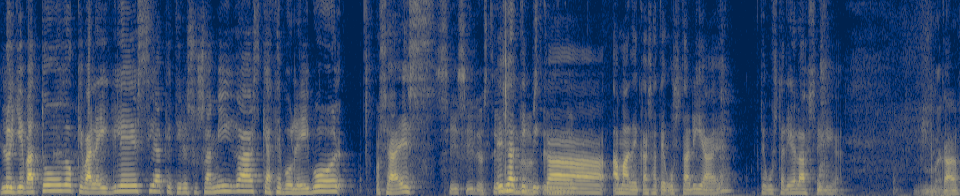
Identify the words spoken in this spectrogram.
lo lleva todo, que va a la iglesia, que tiene sus amigas, que hace voleibol. O sea, es, Sí, sí, lo estoy es la viendo, típica ama de casa. ¿Te gustaría, eh? ¿Te gustaría la serie? Bueno. Claro.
